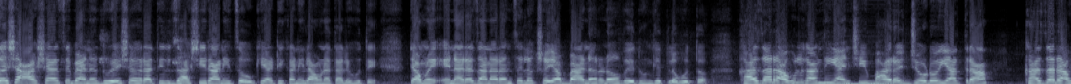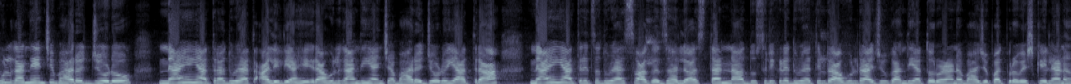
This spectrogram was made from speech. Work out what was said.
तशा आशयाचे बॅनर धुळे शहरातील झाशी राणी चौक या ठिकाणी लावण्यात आले होते. त्यामुळे येणाऱ्या जाणाऱ्यांचं लक्ष या बॅनरनं वेधून घेतलं होतं. खासदार राहुल गांधी यांची भारत जोडो यात्रा खासदार राहुल गांधी यांची भारत जोडो न्याय यात्रा धुळ्यात आलेली आहे. राहुल गांधी यांच्या भारत जोडो यात्रा न्याय यात्रेचं धुळ्यात स्वागत झालं असताना दुसरीकडे धुळ्यातील राहुल राजीव गांधी या तरुणानं भाजपात प्रवेश केल्यानं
